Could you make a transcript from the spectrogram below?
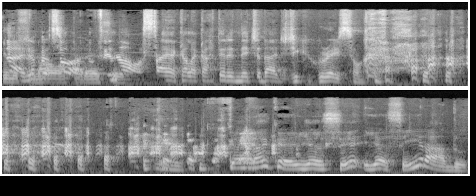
E no ah, já final pensou? No aparece- final sai aquela carteira de identidade Dick Grayson. Caraca, ia ser, ia ser irado.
